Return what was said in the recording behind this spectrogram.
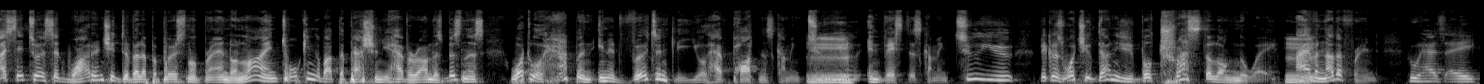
I said to her, I said, why don't you develop a personal brand online talking about the passion you have around this business? What will happen inadvertently? You'll have partners coming to mm. you, investors coming to you, because what you've done is you've built trust along the way. Mm. I have another friend who has a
